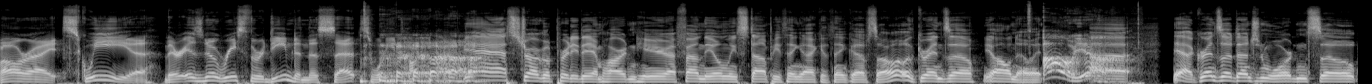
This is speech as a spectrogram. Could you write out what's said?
All right, Squee. There is no Reese the Redeemed in this set. So what are you talking about? yeah, I struggled pretty damn hard in here. I found the only stompy thing I could think of, so I went with Grenzo. Y'all know it. Oh yeah, Uh, yeah, Grenzo Dungeon Warden. So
